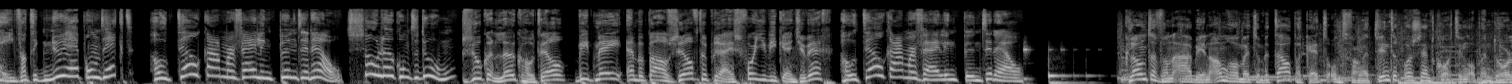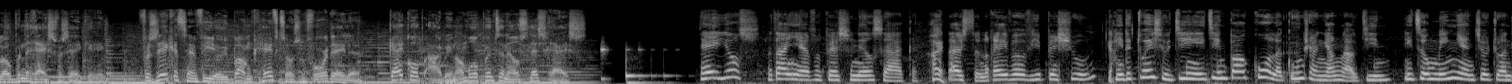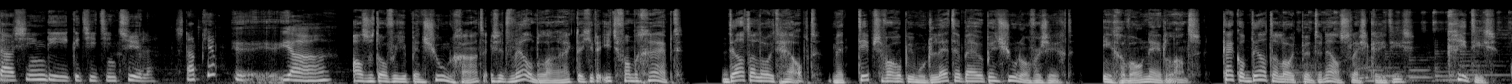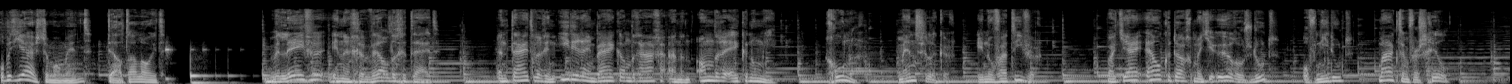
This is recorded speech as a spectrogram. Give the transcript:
Hey, wat ik nu heb ontdekt? Hotelkamerveiling.nl. Zo leuk om te doen. Zoek een leuk hotel, bied mee en bepaal zelf de prijs voor je weekendje weg. Hotelkamerveiling.nl. Klanten van ABN AMRO met een betaalpakket ontvangen 20% korting op een doorlopende reisverzekering. Verzekerd zijn via uw bank heeft zo zijn voordelen. Kijk op abnamro.nl slash reis. Hey Jos, wat aan je van personeelszaken? Luister nog even over je pensioen. Ja. De tweesuitjin, je jin bao ko jin. Zo. Snap je? Eh, ja. Als het over je pensioen gaat, is het wel belangrijk dat je er iets van begrijpt. Deltaloid helpt met tips waarop je moet letten bij uw pensioenoverzicht. In gewoon Nederlands. Kijk op deltaloid.nl slash kritisch. Kritisch, op het juiste moment, Deltaloid. We leven in een geweldige tijd. Een tijd waarin iedereen bij kan dragen aan een andere economie. Groener, menselijker, innovatiever. Wat jij elke dag met je euro's doet, of niet doet, maakt een verschil.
